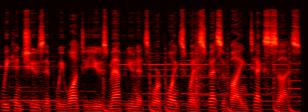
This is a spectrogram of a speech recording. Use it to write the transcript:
We can choose if we want to use map units or points when specifying text size.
